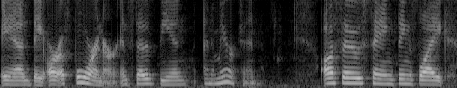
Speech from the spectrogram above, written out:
and they are a foreigner instead of being an american. Also saying things like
